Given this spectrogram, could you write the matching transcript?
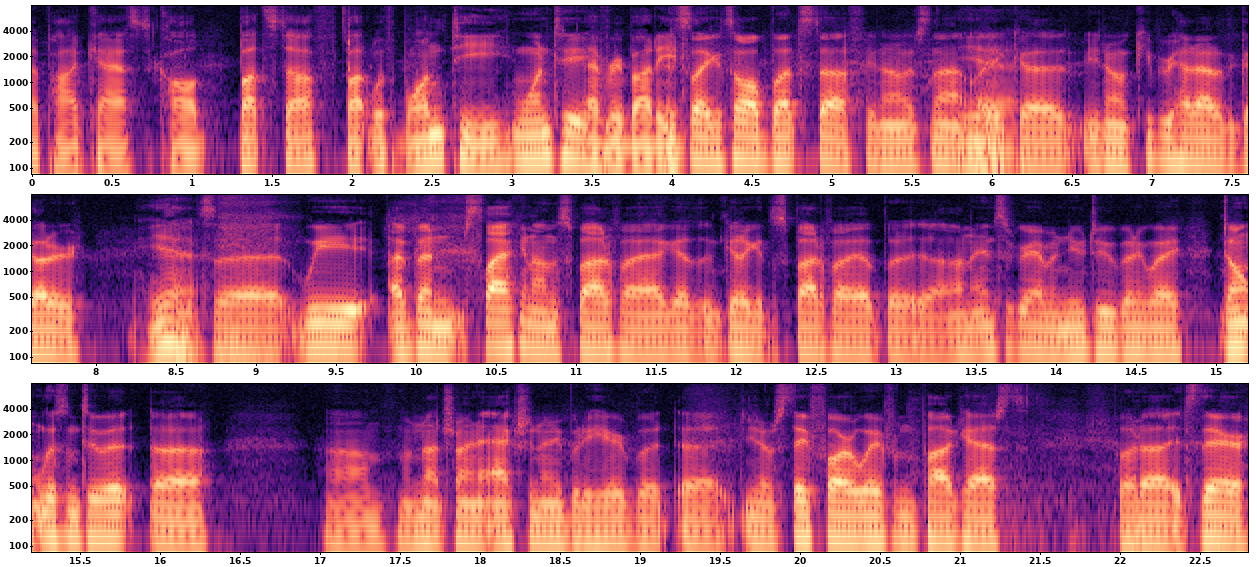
a podcast called Butt Stuff, but with one T. One T. Everybody. It's like it's all butt stuff, you know. It's not Yeah. like uh, you know, keep your head out of the gutter. Yeah. It's uh, we. I've been slacking on the Spotify. I got gotta get the Spotify up, but uh, on Instagram and YouTube anyway. Don't listen to it. Uh, um, I'm not trying to action anybody here, but uh, you know, stay far away from the podcast. But uh, it's there.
